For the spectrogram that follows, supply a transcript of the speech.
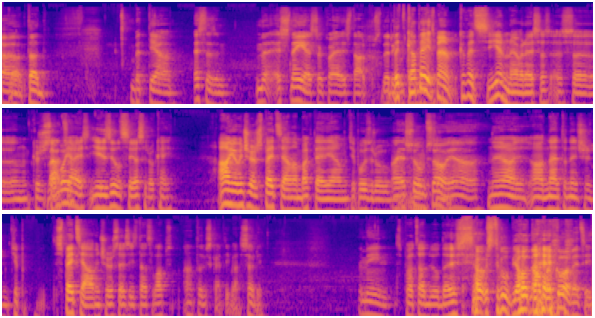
Uh, Tad. bet jā, es nezinu. Ne, es neiesaku ēst ārpus derīgam Bet kāpēc, piemēram, kāpēc sieru nevarēs, es, es, um, kurš ir Vecu? sabojājis, ja zils ielas ir ok? Ah, jo viņš ir ar speciālām baktērijām, ja uzrūp. Ai, es šūmu savu, jā. Nē, jā, ah, nē, tad viņš ir, ja speciāli viņš ir uztaisījis tāds labs. Ah, tad viss kārtībā, sorry. I mean, Es pats atbildēju savu par jautājumu. ko vecīt.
